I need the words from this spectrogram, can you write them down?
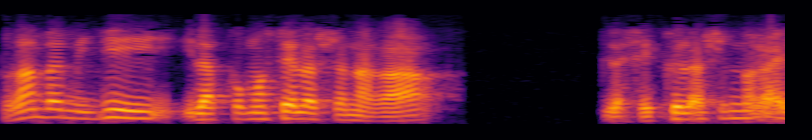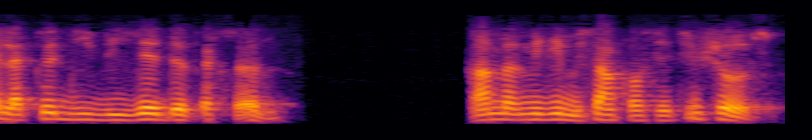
Rambam me dit, il a commencé la shonara, il a fait que la shonara, il a que divisé deux personnes. Rambam me dit, mais ça encore c'est une chose.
